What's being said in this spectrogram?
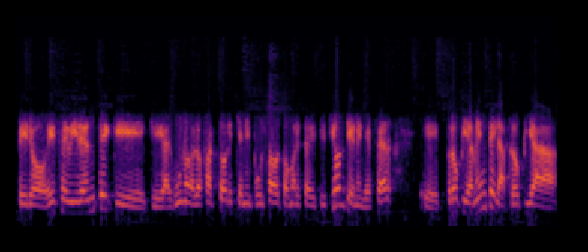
pero es evidente que, que algunos de los factores que han impulsado a tomar esta decisión tienen que ser eh, propiamente la propia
